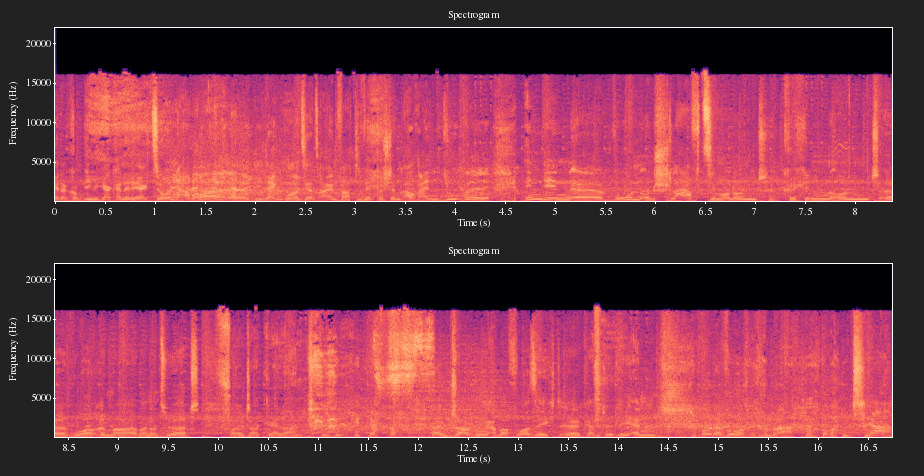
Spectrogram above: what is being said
Okay, da kommt irgendwie gar keine Reaktion, aber äh, die denken wir uns jetzt einfach. Die wird bestimmt auch ein Jubel in den äh, Wohn- und Schlafzimmern und Küchen und äh, wo auch immer man uns hört. Folterkellern. Ja, beim Joggen, aber Vorsicht, äh, kann tödlich enden oder wo auch immer. Und ja,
